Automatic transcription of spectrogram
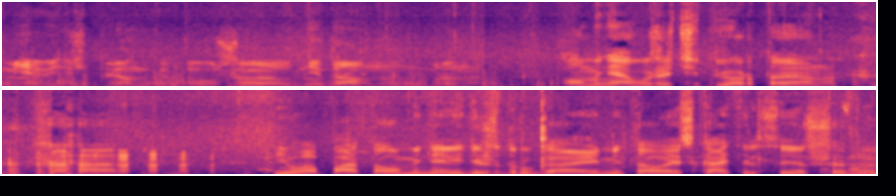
У меня, видишь, пленка-то уже недавно убрана. А у меня уже четвертая она. И лопата у меня, видишь, другая. И металлоискатель совершенно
